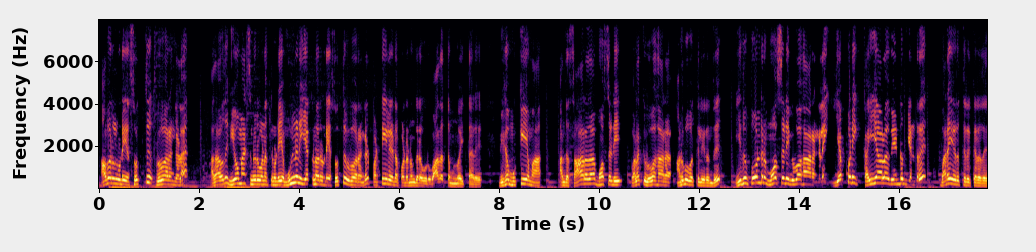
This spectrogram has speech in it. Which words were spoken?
அவர்களுடைய சொத்து விவரங்களை அதாவது நியோமேக்ஸ் நிறுவனத்தினுடைய முன்னணி இயக்குனருடைய சொத்து விவரங்கள் பட்டியலிடப்படணுங்கிற ஒரு வாதத்தை முன்வைத்தாரு. மிக முக்கியமா அந்த சாரதா மோசடி வழக்கு விவகார அனுபவத்திலிருந்து இது போன்ற மோசடி விவகாரங்களை எப்படி கையாள வேண்டும் என்று வரையறுத்திருக்கிறது.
